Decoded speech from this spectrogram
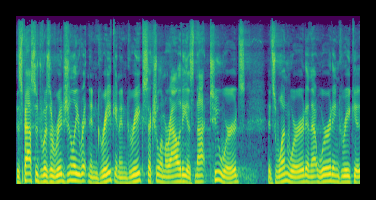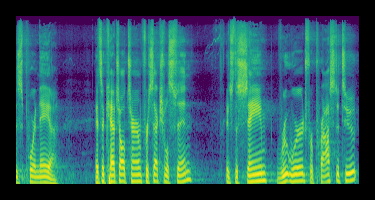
This passage was originally written in Greek, and in Greek, sexual immorality is not two words, it's one word, and that word in Greek is porneia. It's a catch all term for sexual sin. It's the same root word for prostitute.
